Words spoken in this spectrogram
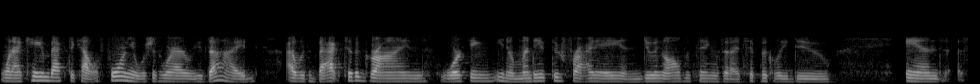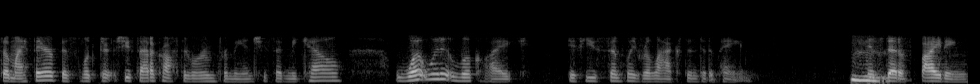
when I came back to California which is where I reside I was back to the grind working you know Monday through Friday and doing all the things that I typically do and so my therapist looked at she sat across the room from me and she said Mekel what would it look like if you simply relaxed into the pain Mhm. instead of fighting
